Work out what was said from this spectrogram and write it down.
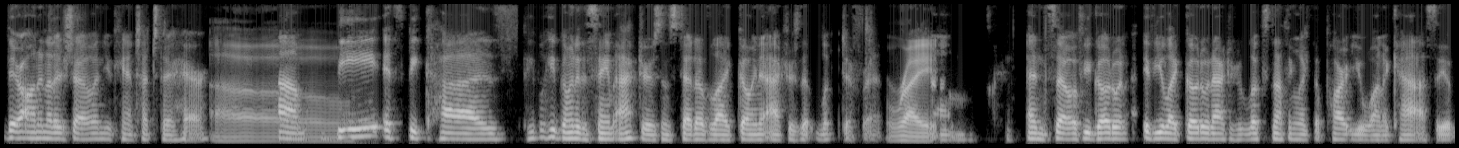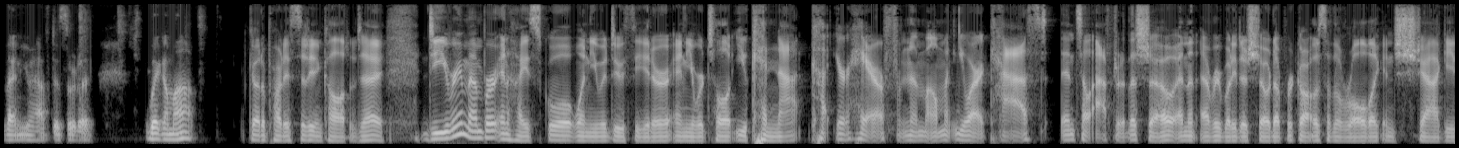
they're on another show and you can't touch their hair. Oh, Um, B, it's because people keep going to the same actors instead of like going to actors that look different. right. Um, and so if you go to an if you like go to an actor who looks nothing like the part you want to cast, then you have to sort of wig them up. Go to Party City and call it a day. Do you remember in high school when you would do theater and you were told you cannot cut your hair from the moment you are cast until after the show, and then everybody just showed up regardless of the role, like in shaggy,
